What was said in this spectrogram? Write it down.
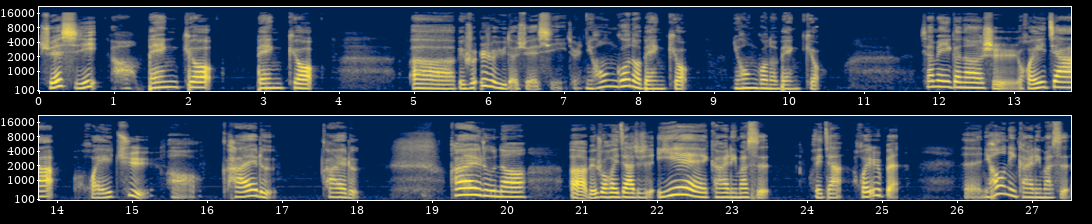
学习啊，勉強、勉強。呃，比如说日语的学习就是日本語の勉強、日本語の勉強。下面一个呢是回家、回去啊，帰る、帰る、帰る呢？呃，比如说回家就是家帰ります，回家回日本。呃，日本に帰ります，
